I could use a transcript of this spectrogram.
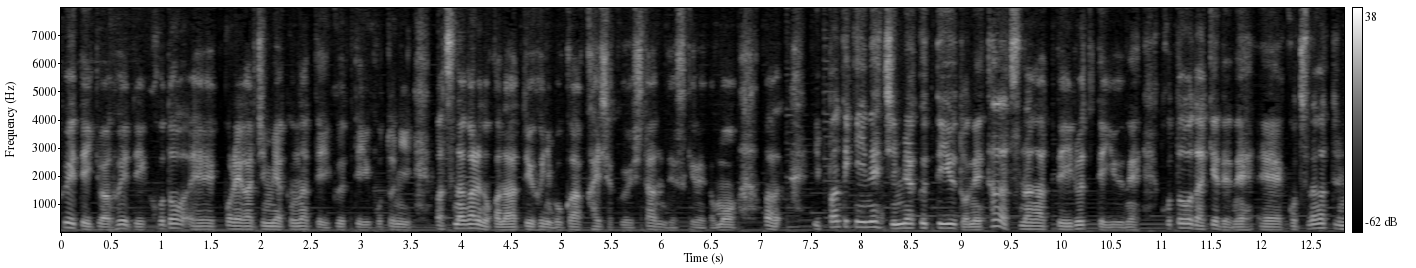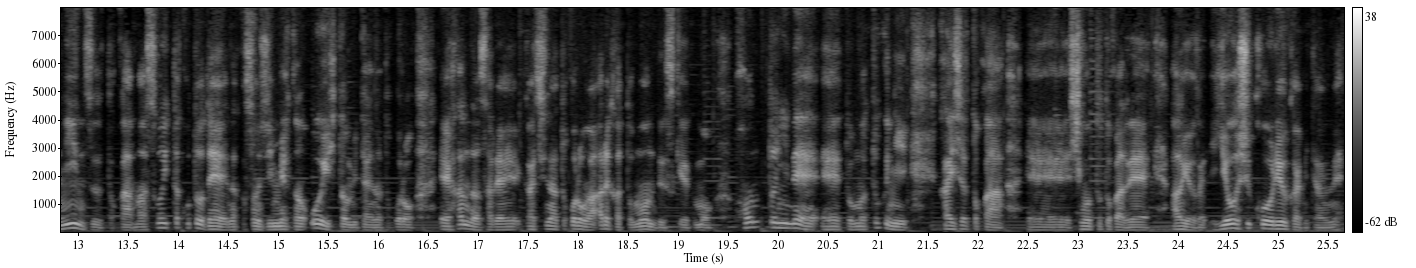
増えていけば増えていくほど、えー、これが人脈になっていくっていうことに、まあ、つながるのかなっていうふうに僕は解釈したんですけれども、まあ、一般的にね、人脈っていうとね、ただつながっているっていうね、ことだけでね、えー、こう、つながってる人数とか、まあそういったことで、なんかその人脈が多い人みたいなところ、えー、判断されがちなところがあるかと思うんですけれども、本当にね、えっ、と、まあ特に会社とか、え、仕事とかで会うような異業種交流会みたいなね、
